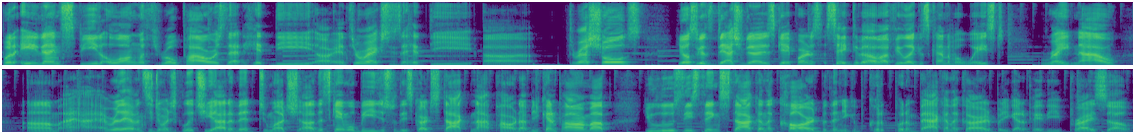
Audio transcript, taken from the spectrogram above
But 89 speed, along with throw powers that hit the uh, and throw actions that hit the uh, thresholds. He also gets dashing to escape artist. Safety valve, I feel like is kind of a waste right now. Um, I, I, really haven't seen too much glitchy out of it too much. Uh, this game will be just with these cards stock, not powered up. You can power them up. You lose these things stock on the card, but then you can put, them back on the card, but you got to pay the price. So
